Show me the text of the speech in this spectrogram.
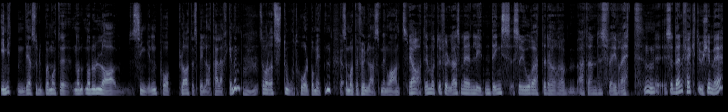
i midten, der så du på en måte Når, når du la singelen på platespillertallerkenen, så var det et stort hull på midten som måtte fylles med noe annet. Ja, det måtte fylles med en liten dings som gjorde at, det der, at han sveiv rett. Mm. Så den fikk du ikke med.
